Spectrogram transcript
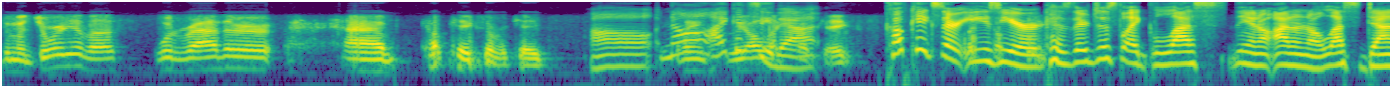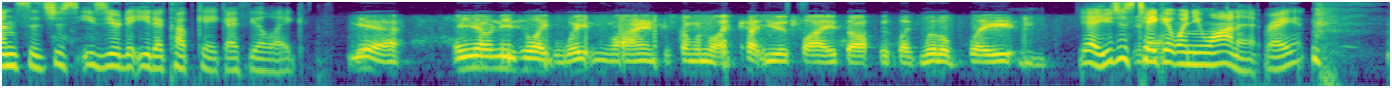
the majority of us would rather have cupcakes over cakes. Oh, no, I could see like that. Cupcakes. Cupcakes are easier because they're just like less, you know, I don't know, less dense. It's just easier to eat a cupcake, I feel like. Yeah. And you don't need to like wait in line for someone to like cut you a slice off this like little plate and Yeah, you just You take know. it when you want it, right?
